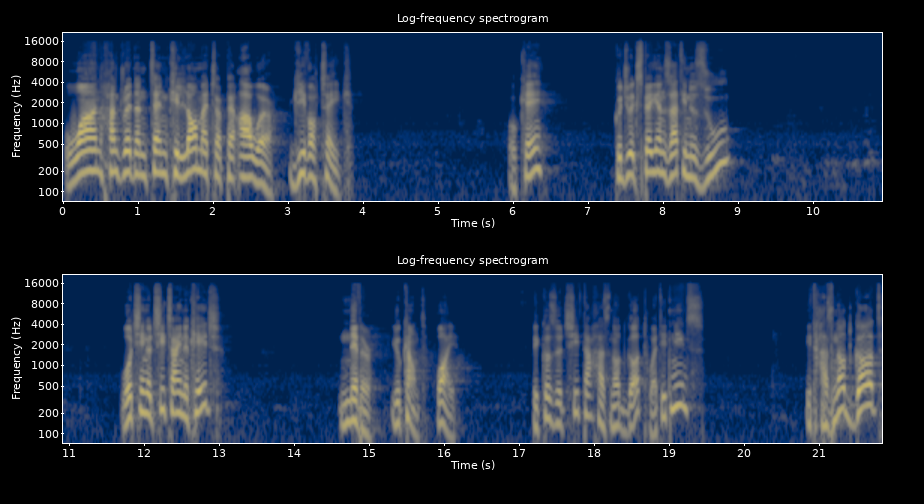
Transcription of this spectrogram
110 kilometers per hour, give or take. Okay? Could you experience that in a zoo? Watching a cheetah in a cage? Never. You can't. Why? Because the cheetah has not got what it needs. It has not got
